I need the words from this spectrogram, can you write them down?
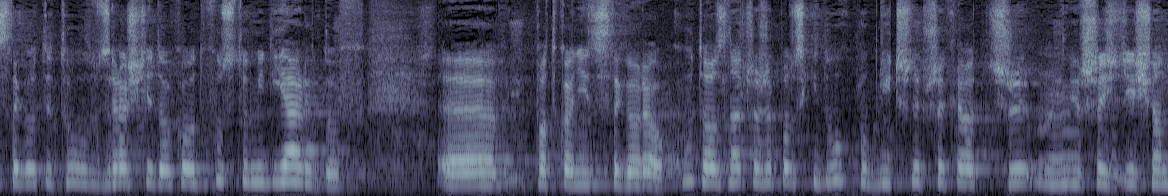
z tego tytułu wzrośnie do około 200 miliardów e, pod koniec tego roku. To oznacza, że polski dług publiczny przekroczy mm, 60%.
